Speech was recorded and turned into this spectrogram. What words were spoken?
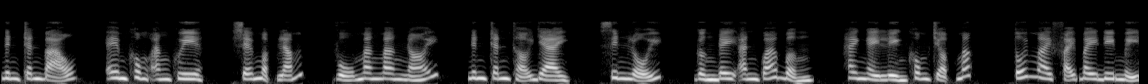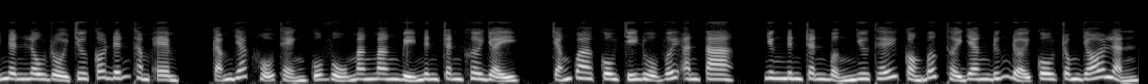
Ninh Tranh bảo, em không ăn khuya, sẽ mập lắm, vụ mang mang nói, Ninh Tranh thở dài, xin lỗi, gần đây anh quá bận, hai ngày liền không chợp mắt, tối mai phải bay đi Mỹ nên lâu rồi chưa có đến thăm em, cảm giác hổ thẹn của vụ mang mang bị Ninh Tranh khơi dậy, chẳng qua cô chỉ đùa với anh ta, nhưng Ninh Tranh bận như thế còn bớt thời gian đứng đợi cô trong gió lạnh,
